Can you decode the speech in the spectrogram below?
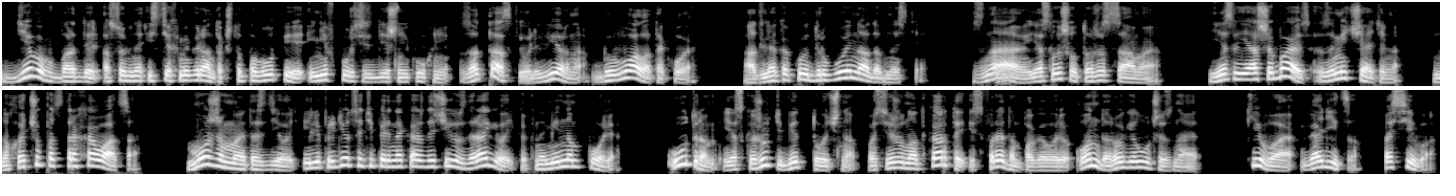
Девок в бордель, особенно из тех мигранток, что поглупее и не в курсе здешней кухни, затаскивали, верно, бывало такое. А для какой другой надобности? Знаю, я слышал то же самое. Если я ошибаюсь, замечательно, но хочу подстраховаться. Можем мы это сделать или придется теперь на каждый чих вздрагивать, как на минном поле? Утром я скажу тебе точно, посижу над картой и с Фредом поговорю, он дороги лучше знает. Киваю. Годится. Спасибо.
